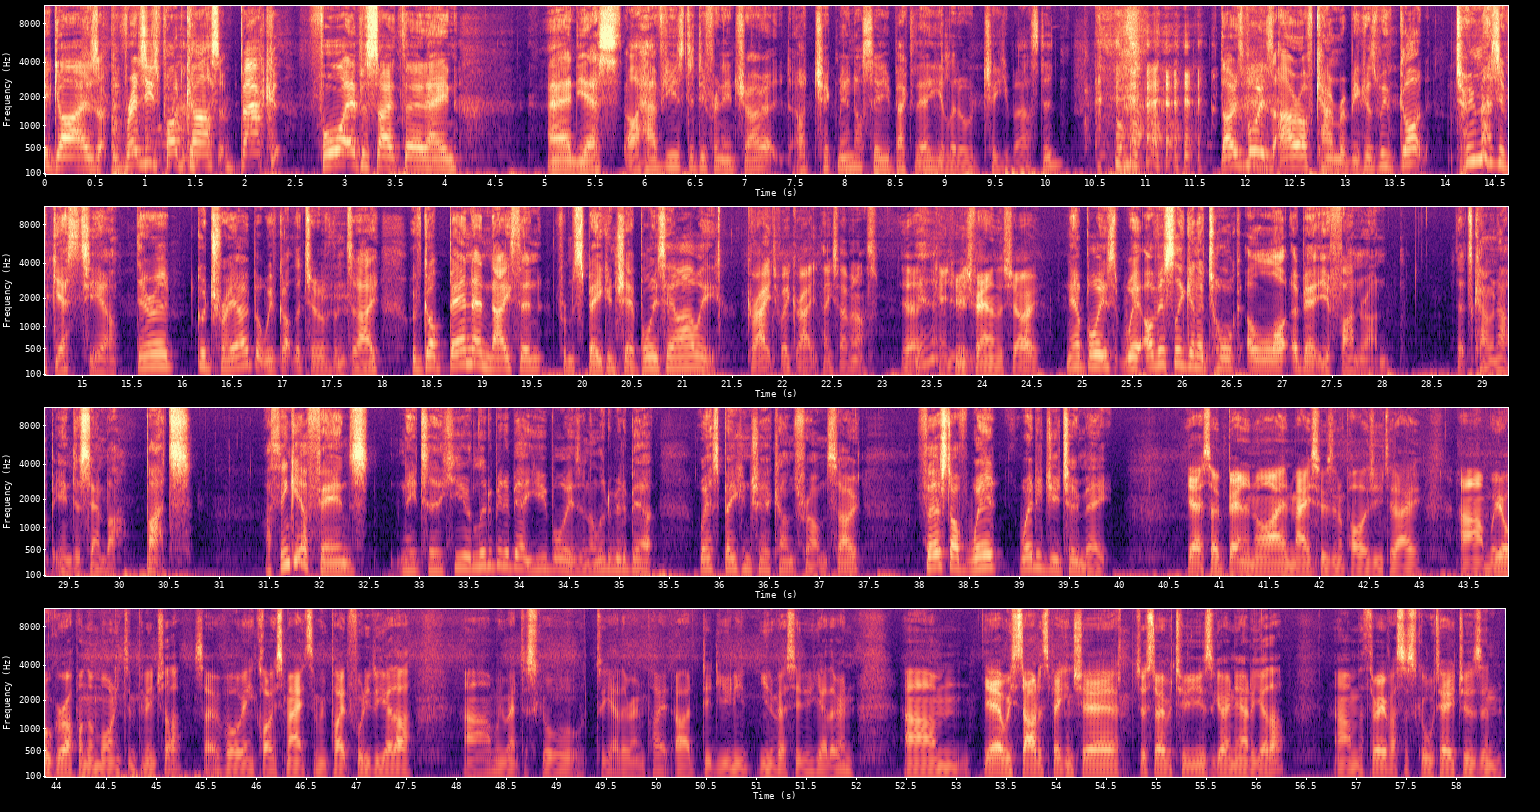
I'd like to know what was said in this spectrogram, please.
Alrighty, guys. Ressies podcast back for episode 13. And yes, I have used a different intro. Oh, check, man. I'll see you back there, you little cheeky bastard. Those boys are off camera because we've got two massive guests here. They're a good trio, but we've got the two of them today. We've got Ben and Nathan from Speak and Share. Boys, how are we? Great, we're great. Thanks for having us. Yeah, Yeah. Can you huge be? fan of the show. Now, boys, we're obviously going to talk a lot about your fun run that's coming up in December, but I think our fans need to hear a little bit about you boys and a little bit about where Speak and Share comes from. So, first off, where where did you two meet? Yeah, so Ben and I and Mace, who's an apology today, um, we all grew up on the Mornington Peninsula, so we've all been close mates, and we played footy together. Um, we went to school together and played, uh, did uni university together, and um, yeah, we started Speak and Share just over two years ago now together. Um, the three of us are school teachers, and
